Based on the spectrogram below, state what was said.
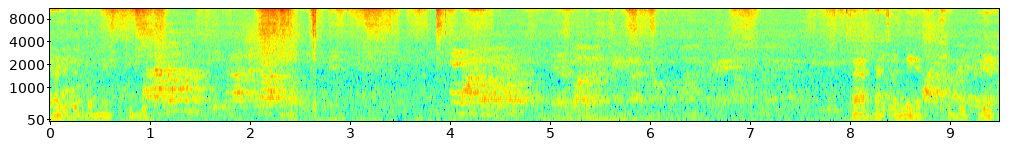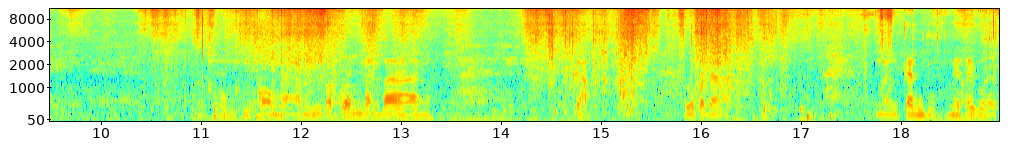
น่าจะเป็นตรงนี้ที่บุกอ่าน่าจะมีที่บุกเยอะน้ำที่หอมมามีบับเบิ้ลบางๆ กับตัวกระดาษ มันกันบุกไม่ค่อยเวิร์ก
